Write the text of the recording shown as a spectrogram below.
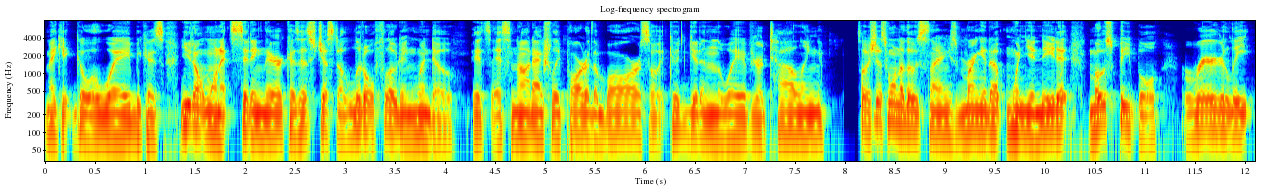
make it go away because you don't want it sitting there because it's just a little floating window. It's it's not actually part of the bar, so it could get in the way of your tiling. So it's just one of those things, bring it up when you need it. Most people rarely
